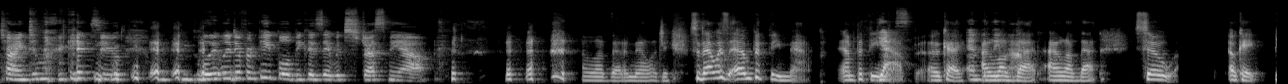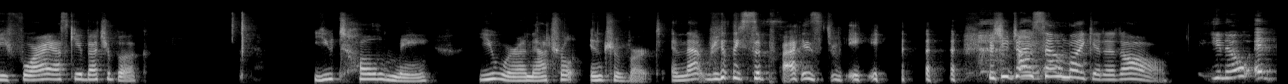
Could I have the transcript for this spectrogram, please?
trying to market to completely different people because it would stress me out I love that analogy. So that was empathy map. Empathy yes. map. Okay. Empathy I love map. that. I love that. So okay, before I ask you about your book, you told me you were a natural introvert, and that really surprised me because you don't sound like it at all. You know, and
